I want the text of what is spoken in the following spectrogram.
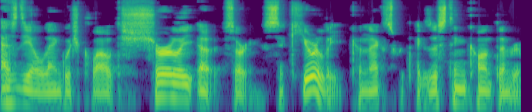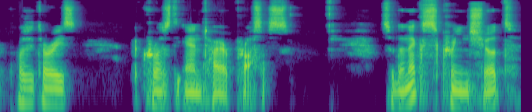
SDL Language Cloud surely, uh, sorry, securely connects with existing content repositories across the entire process. So the next screenshot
